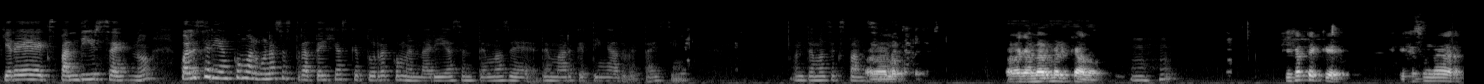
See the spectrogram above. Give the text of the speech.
quiere expandirse, ¿no? ¿Cuáles serían como algunas estrategias que tú recomendarías en temas de, marketing, advertising, en temas de expansión? Para, ganar mercado. Fíjate que es una,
